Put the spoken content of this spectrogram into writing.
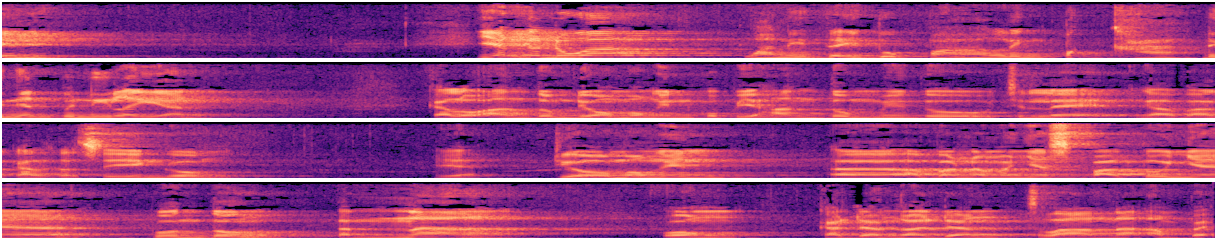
Ini. Yang kedua, wanita itu paling peka dengan penilaian. Kalau antum diomongin kopi antum itu jelek, nggak bakal tersinggung. Ya, diomongin uh, apa namanya sepatunya buntung, tenang. Wong kadang-kadang celana sampai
